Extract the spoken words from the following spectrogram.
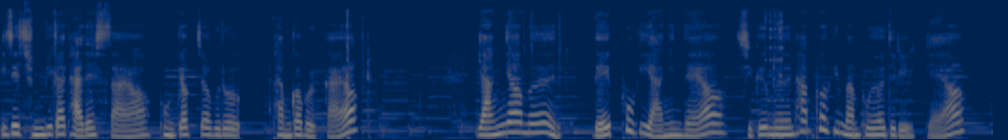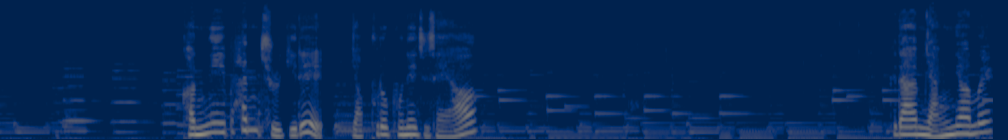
이제 준비가 다 됐어요. 본격적으로 담궈 볼까요? 양념은 4포기 양인데요. 지금은 한 포기만 보여드릴게요. 겉잎 한 줄기를 옆으로 보내주세요. 그 다음 양념을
